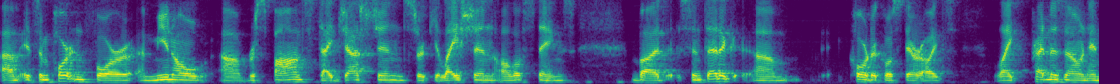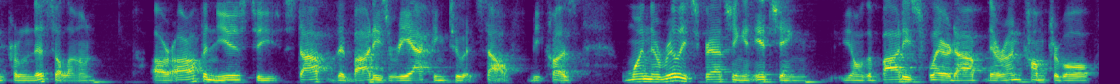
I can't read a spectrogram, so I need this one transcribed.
Um, it's important for immuno uh, response, digestion, circulation, all those things. But synthetic um, corticosteroids like prednisone and prednisolone are often used to stop the body's reacting to itself because when they're really scratching and itching, you know, the body's flared up, they're uncomfortable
